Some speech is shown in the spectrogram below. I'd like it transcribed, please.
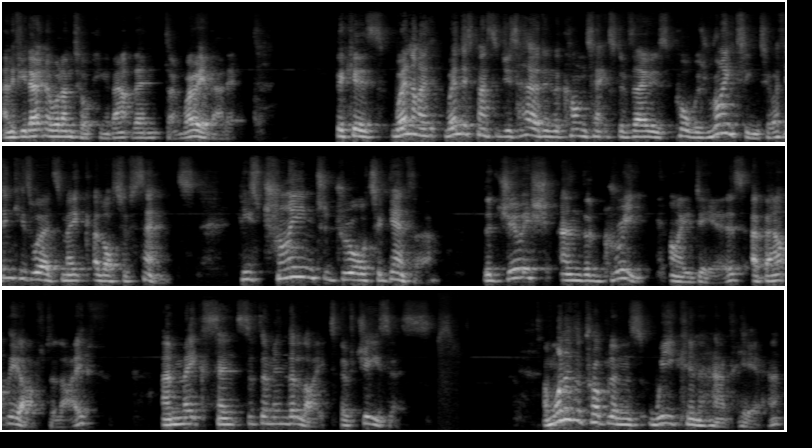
And if you don't know what I'm talking about, then don't worry about it. Because when, I, when this passage is heard in the context of those Paul was writing to, I think his words make a lot of sense. He's trying to draw together the Jewish and the Greek ideas about the afterlife and make sense of them in the light of Jesus. And one of the problems we can have here,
